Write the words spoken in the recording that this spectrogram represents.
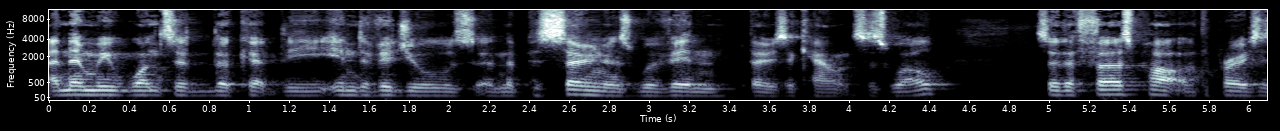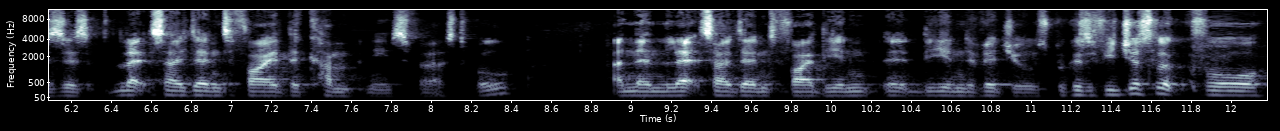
And then we want to look at the individuals and the personas within those accounts as well. So the first part of the process is let's identify the companies first of all, and then let's identify the the individuals. Because if you just look for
